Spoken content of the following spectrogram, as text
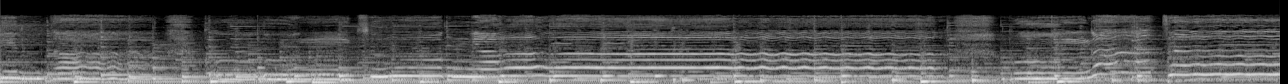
Cintaku untuknya. Bunga terakhir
